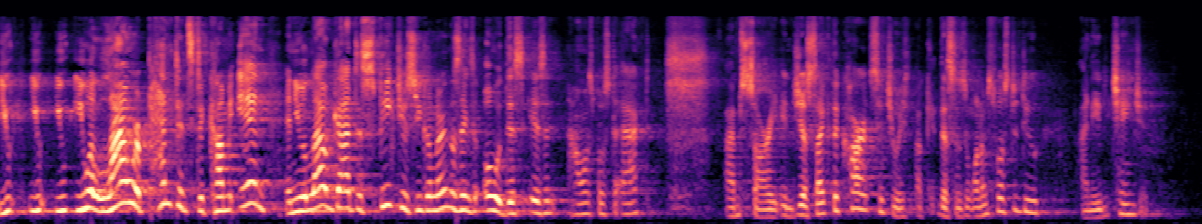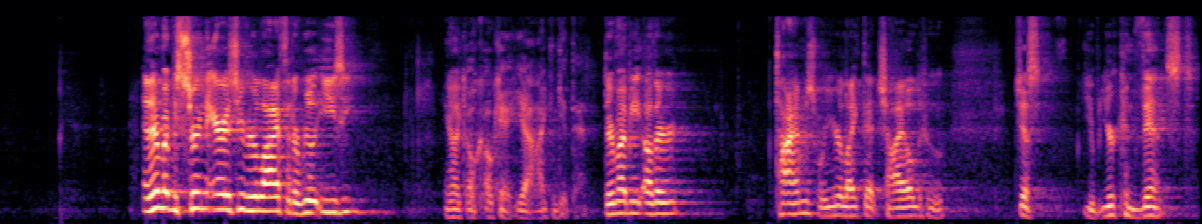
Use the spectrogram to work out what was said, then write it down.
You, you, you, you allow repentance to come in and you allow God to speak to you so you can learn those things. Oh, this isn't how I'm supposed to act. I'm sorry. And just like the cart situation, okay, this isn't what I'm supposed to do. I need to change it. And there might be certain areas of your life that are real easy. And you're like, okay, okay, yeah, I can get that. There might be other times where you're like that child who just you're convinced,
